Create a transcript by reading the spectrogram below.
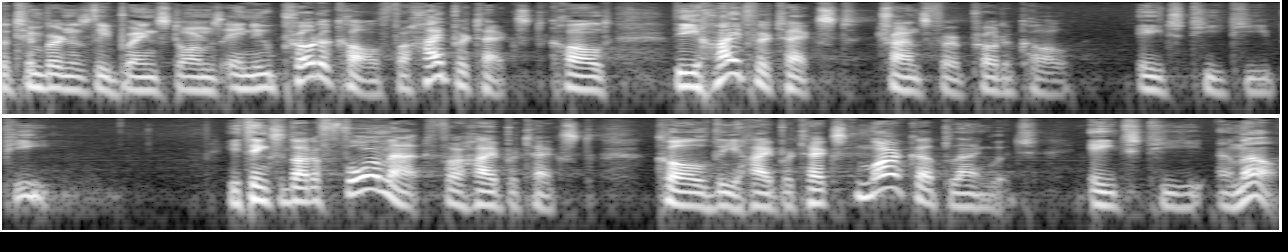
So Tim Berners-Lee brainstorms a new protocol for hypertext called the Hypertext Transfer Protocol, HTTP. He thinks about a format for hypertext called the Hypertext Markup Language, HTML.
